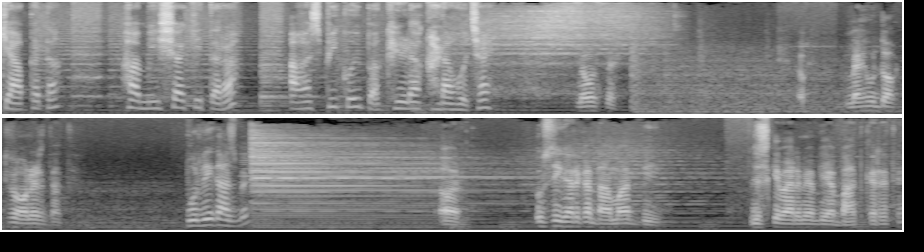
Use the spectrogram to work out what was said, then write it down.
क्या पता, हमेशा की तरह आज भी कोई बखेड़ा खड़ा हो जाए। नमस्ते। मैं हूँ डॉक्टर ऑनर दत्त पूर्वी का हस्बैंड और उसी घर का दामाद भी, जिसके बारे में अभी आप बात कर रहे थे।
